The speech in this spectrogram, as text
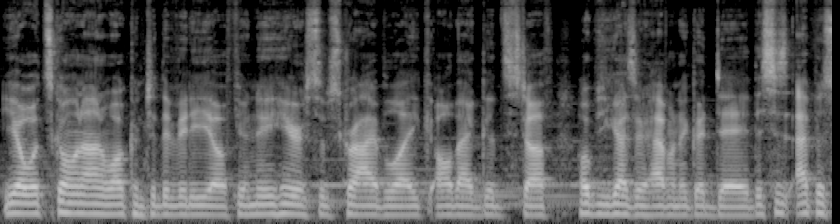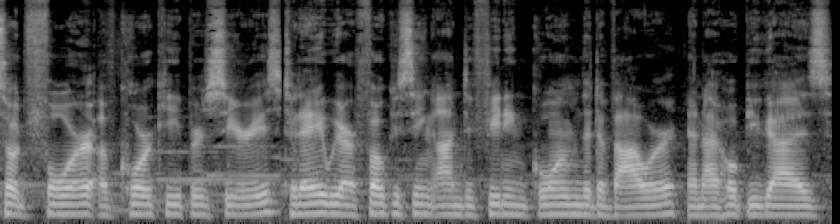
Yo, what's going on? Welcome to the video. If you're new here, subscribe, like, all that good stuff. Hope you guys are having a good day. This is episode 4 of Core Keepers series. Today we are focusing on defeating Ghorm the Devourer, and I hope you guys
